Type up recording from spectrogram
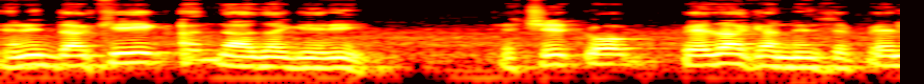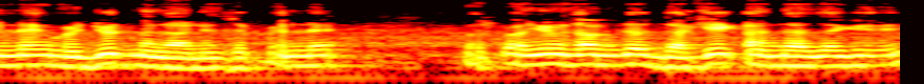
یعنی دقیق اندازہ گیری کہ چیز کو پیدا کرنے سے پہلے وجود میں لانے سے پہلے اس کو یوں سمجھو دقیق اندازہ گیری،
